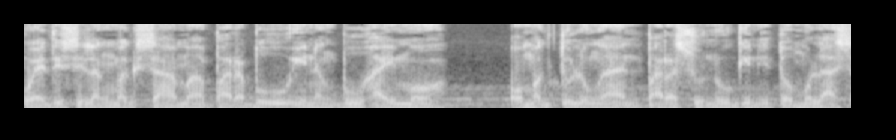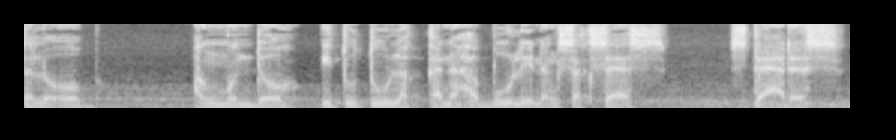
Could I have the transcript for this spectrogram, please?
Pwede silang magsama para buuin ang buhay mo o magtulungan para sunugin ito mula sa loob. Ang mundo, itutulak ka na habulin ng success, status,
